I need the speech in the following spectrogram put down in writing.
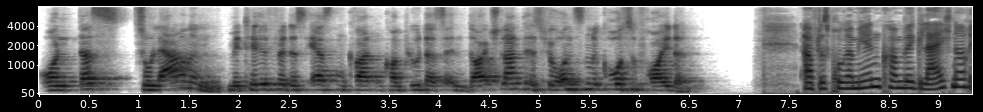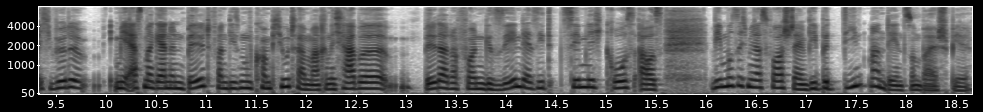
Und das zu lernen mit Hilfe des ersten Quantencomputers in Deutschland ist für uns eine große Freude. Auf das Programmieren kommen wir gleich noch. Ich würde mir erstmal gerne ein Bild von diesem Computer machen. Ich habe Bilder davon gesehen, der sieht ziemlich groß aus. Wie muss ich mir das vorstellen? Wie bedient man den zum Beispiel?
